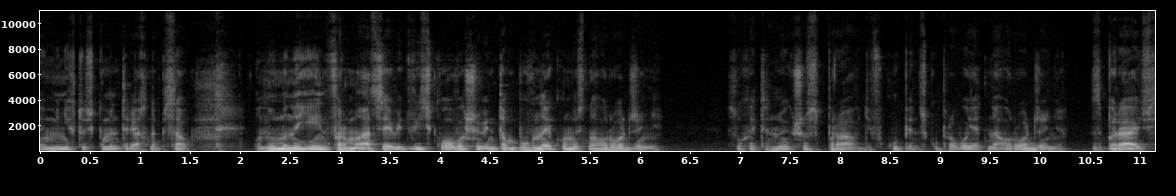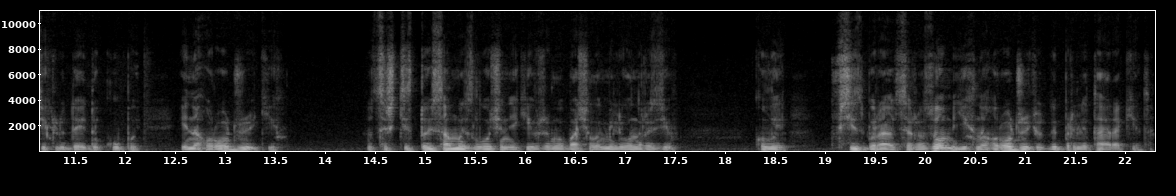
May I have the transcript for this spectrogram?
мені хтось в коментарях написав: ну, у мене є інформація від військових, що він там був на якомусь нагородженні. Слухайте, ну якщо справді в Куп'янську проводять нагородження, збирають всіх людей докупи і нагороджують їх, це ж той самий злочин, який вже ми бачили мільйон разів. Коли всі збираються разом, їх нагороджують, туди прилітає ракета.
